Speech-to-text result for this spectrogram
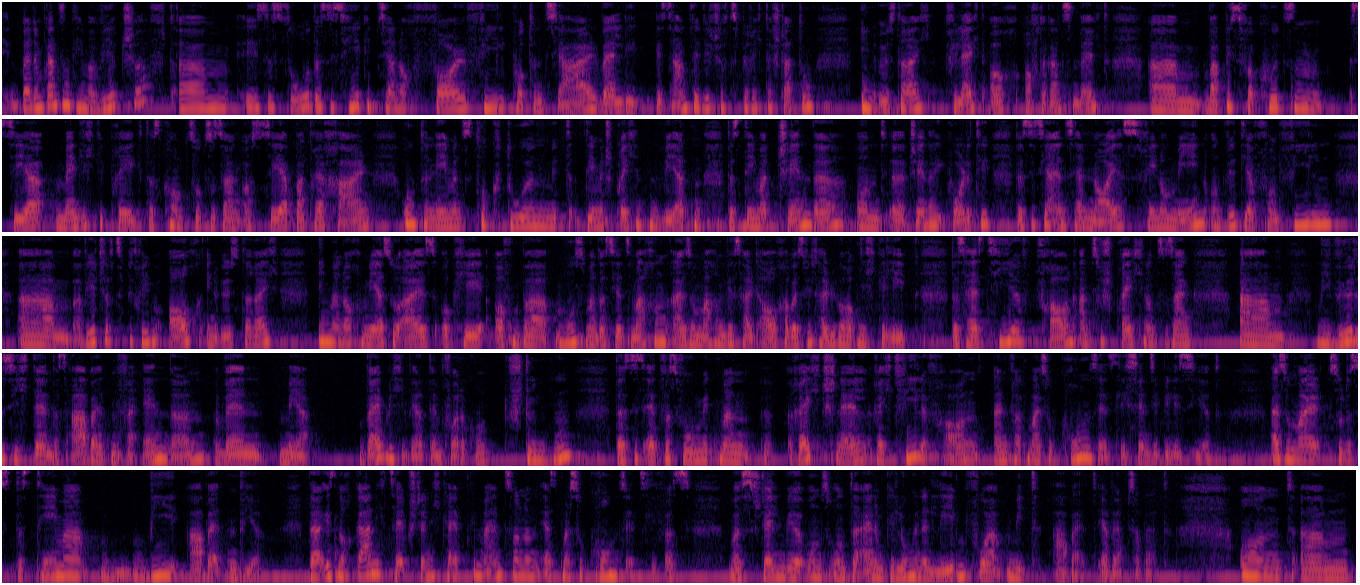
bei dem ganzen Thema Wirtschaft ähm, ist es so, dass es hier gibt es ja noch voll viel Potenzial, weil die gesamte Wirtschaftsberichterstattung in Österreich, vielleicht auch auf der ganzen Welt, ähm, war bis vor kurzem sehr männlich geprägt. Das kommt sozusagen aus sehr patriarchalen Unternehmensstrukturen mit dementsprechenden Werten. Das Thema Gender und äh, Gender Equality, das ist ja ein sehr neues Phänomen und wird ja von vielen Wirtschaftsbetrieben auch in Österreich immer noch mehr so als, okay, offenbar muss man das jetzt machen, also machen wir es halt auch, aber es wird halt überhaupt nicht gelebt. Das heißt, hier Frauen anzusprechen und zu sagen, ähm, wie würde sich denn das Arbeiten verändern, wenn mehr weibliche Werte im Vordergrund stünden. Das ist etwas, womit man recht schnell, recht viele Frauen einfach mal so grundsätzlich sensibilisiert. Also mal so das, das Thema, wie arbeiten wir? Da ist noch gar nicht Selbstständigkeit gemeint, sondern erstmal so grundsätzlich. Was, was stellen wir uns unter einem gelungenen Leben vor mit Arbeit, Erwerbsarbeit? Und ähm,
